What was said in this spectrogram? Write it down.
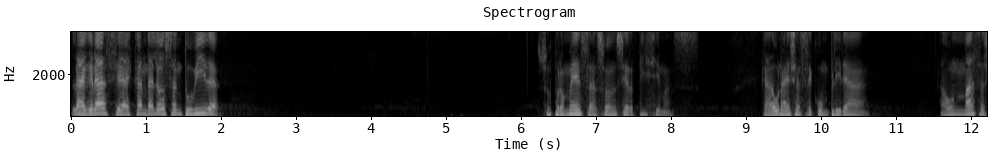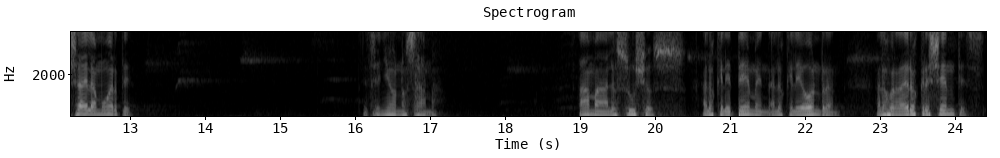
la gracia escandalosa en tu vida. Sus promesas son ciertísimas. Cada una de ellas se cumplirá, aún más allá de la muerte. El Señor nos ama ama a los suyos, a los que le temen, a los que le honran, a los verdaderos creyentes,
